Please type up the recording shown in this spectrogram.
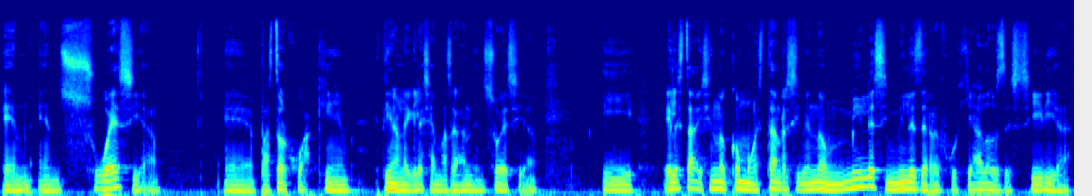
en, en Suecia, eh, Pastor Joaquín, que tiene la iglesia más grande en Suecia. Y él está diciendo cómo están recibiendo miles y miles de refugiados de Siria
